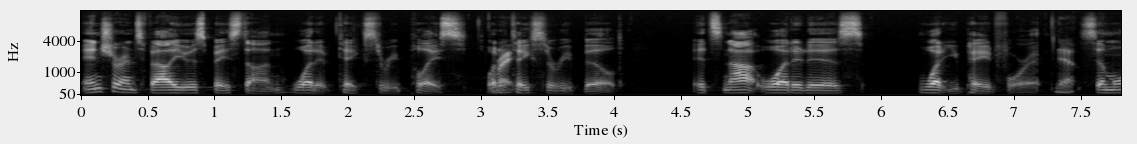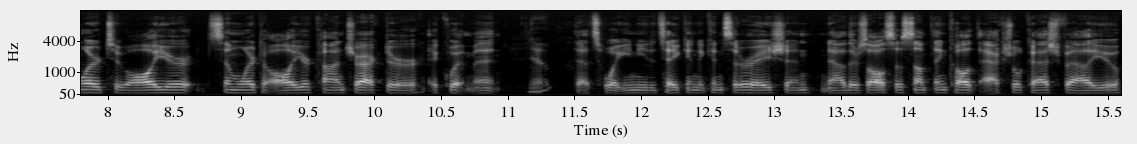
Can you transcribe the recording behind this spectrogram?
Insurance value is based on what it takes to replace, what Right. it takes to rebuild. It's not what it is what you paid for it. Yeah. Similar to all your similar to all your contractor equipment. Yep. That's what you need to take into consideration. Now there's also something called actual cash value.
